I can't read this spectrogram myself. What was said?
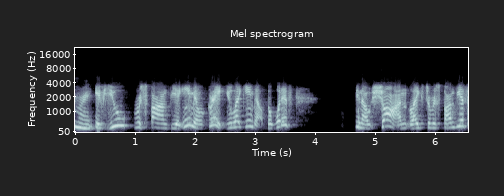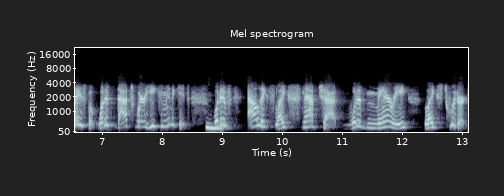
right. If you respond via email, great, you like email. But what if, you know, Sean likes to respond via Facebook? What if that's where he communicates? Mhm. What if Alex likes Snapchat? What if Mary likes Twitter?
